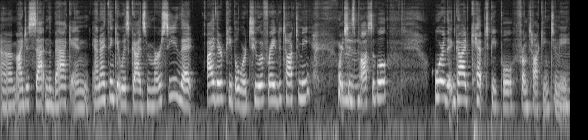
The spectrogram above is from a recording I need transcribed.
um, I just sat in the back, and and I think it was God's mercy that either people were too afraid to talk to me, which is possible, or that God kept people from talking to me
